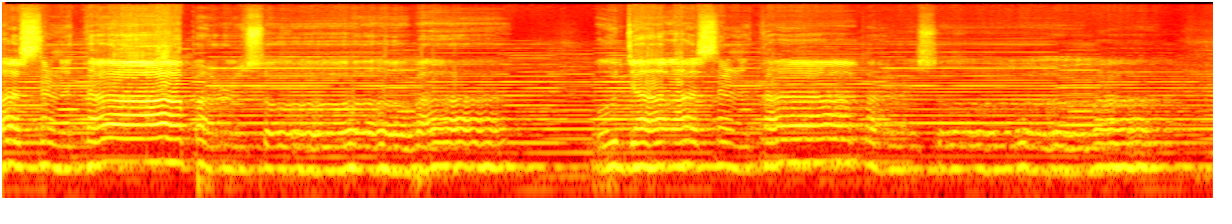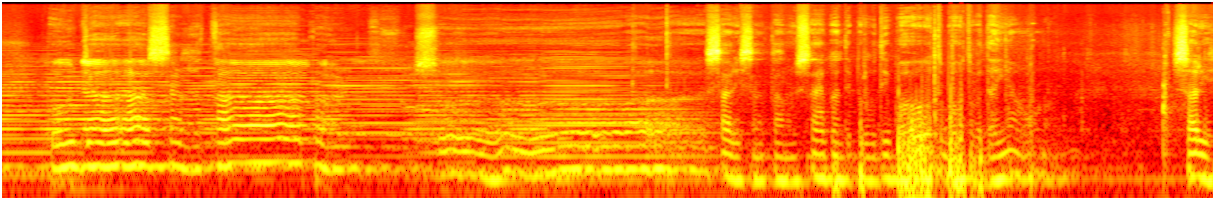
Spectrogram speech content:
ਆਸਣ ਤਾਪਣ ਸੋਵਾ। ਪੂਜਾ ਆਸਣ ਤਾਪਣ ਸੋਵਾ। ਪੂਜਾ ਆਸਣ ਤਾਪਣ ਸੋਵਾ। ਸਾਰੀ ਸੰਗਤਾਂ ਨੂੰ ਸਾਹਿਬਾਂ ਦੇ ਪ੍ਰਭੂ ਦੀ ਬਹੁਤ ਬਹੁਤ ਵਧਾਈਆਂ ਹੋਣ। ਸਾਰੀ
